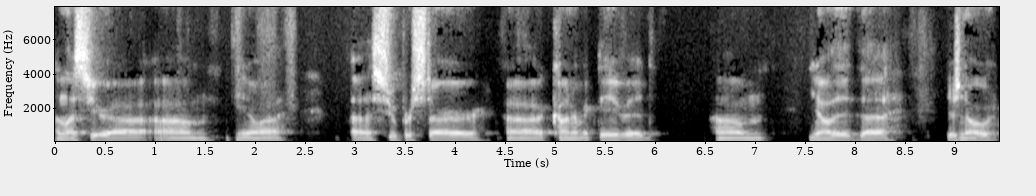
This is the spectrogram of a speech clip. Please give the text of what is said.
unless you're a um, you know a, a superstar uh, Connor McDavid, um, you know the, the there's no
